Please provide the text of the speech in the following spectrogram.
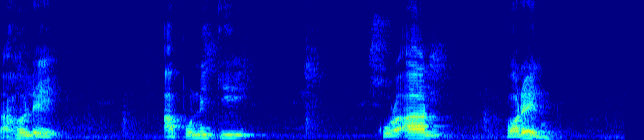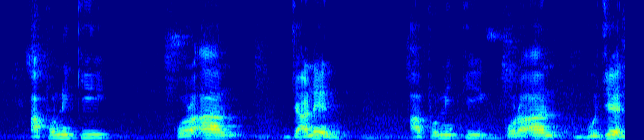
তাহলে আপনি কি কোরআন পড়েন? আপনি কি কোরআন জানেন? আপনি কি কোরআন বুঝেন?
